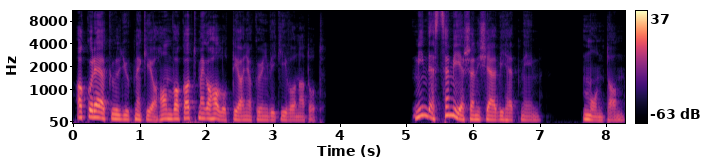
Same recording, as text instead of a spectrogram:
Akkor elküldjük neki a hamvakat, meg a halotti anyakönyvi kivonatot. Mindezt személyesen is elvihetném, mondtam.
